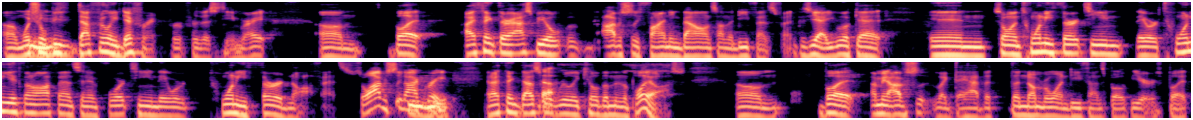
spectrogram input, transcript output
um, which mm-hmm. will be definitely different for, for this team, right? Um, but I think there has to be a, obviously finding balance on the defense end because yeah, you look at in so in 2013 they were 20th on offense and in 14 they were 23rd in offense. So obviously not mm-hmm. great, and I think that's yeah. what really killed them in the playoffs. Um, but I mean, obviously, like they had the, the number one defense both years, but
